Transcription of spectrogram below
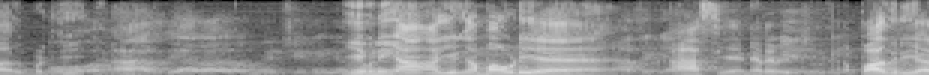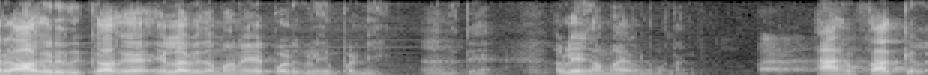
அது படித்து ஈவினிங் எங்கள் அம்மாவுடைய ஆசையை நிறைவேற்று. பாதிரியார் ஆகிறதுக்காக எல்லா விதமான ஏற்பாடுகளையும் பண்ணி வந்துட்டேன். அவங்களே எங்கள் அம்மா இறந்து போனாங்க. பார்க்கல.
